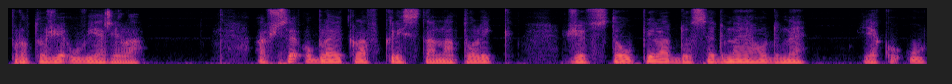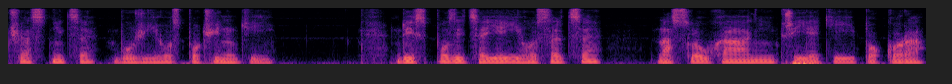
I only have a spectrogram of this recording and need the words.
protože uvěřila. Až se oblékla v Krista natolik, že vstoupila do sedmého dne jako účastnice božího spočinutí. Dispozice jejího srdce, naslouchání, přijetí, pokora,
